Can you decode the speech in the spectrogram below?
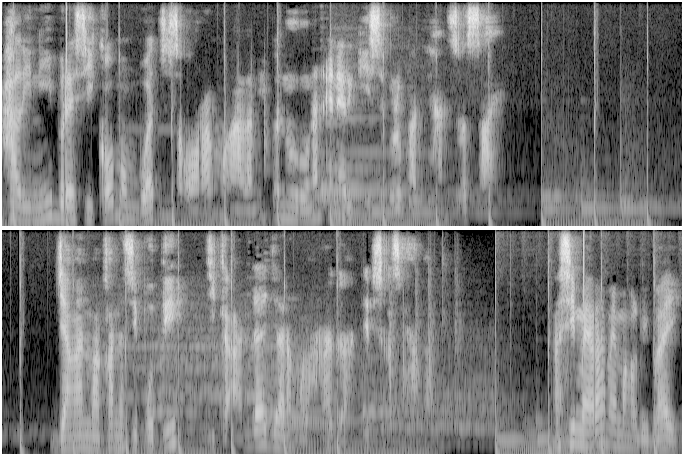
Hal ini beresiko membuat seseorang mengalami penurunan energi sebelum latihan selesai. Jangan makan nasi putih jika Anda jarang olahraga. Tips kesehatan. Nasi merah memang lebih baik.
